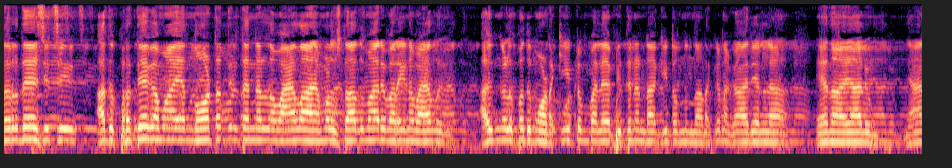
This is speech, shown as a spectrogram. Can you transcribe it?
നിർദ്ദേശിച്ച് അത് പ്രത്യേകമായ നോട്ടത്തിൽ തന്നെയുള്ള വയലാണ് നമ്മൾ ഉസ്താദ്മാര് പറയുന്ന വയൽ അത് നിങ്ങളിപ്പോ അത് മുടക്കിയിട്ടും പല പിത്തനുണ്ടാക്കിയിട്ടൊന്നും നടക്കുന്ന കാര്യമല്ല ഏതായാലും ഞാൻ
